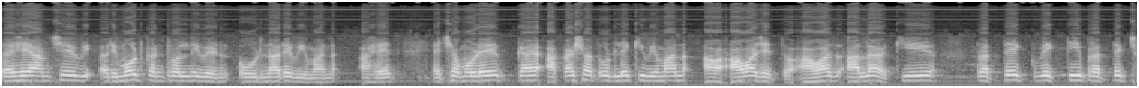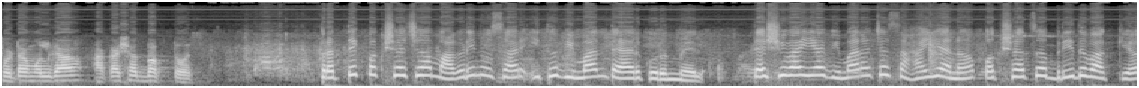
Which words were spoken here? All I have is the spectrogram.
तर हे आमचे रिमोट कंट्रोलनी उडणारे विमान आहेत. याच्यामुळे काय आकाशात उडले की विमान आवाज येतो. आवाज आला की प्रत्येक व्यक्ती प्रत्येक छोटा मुलगा आकाशात बघतोच प्रत्येक पक्षाच्या मागणीनुसार इथं विमान तयार करून मिळेल. त्याशिवाय या विमानाच्या सहाय्यानं पक्षाचं ब्रीद वाक्य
